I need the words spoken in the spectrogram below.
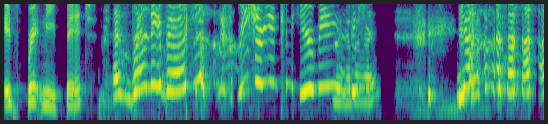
it's Britney, bitch. It's Britney, bitch. Are you sure you can hear me? I think she- right?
